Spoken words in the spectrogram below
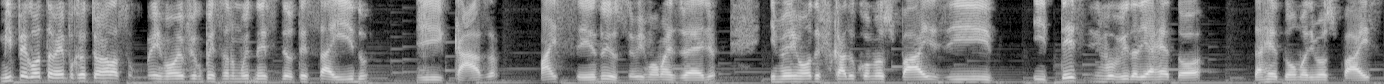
me pegou também porque eu tenho uma relação com meu irmão. Eu fico pensando muito nesse de eu ter saído de casa mais cedo e o seu irmão mais velho. E meu irmão ter ficado com meus pais e, e ter se desenvolvido ali ao redor da redoma de meus pais.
